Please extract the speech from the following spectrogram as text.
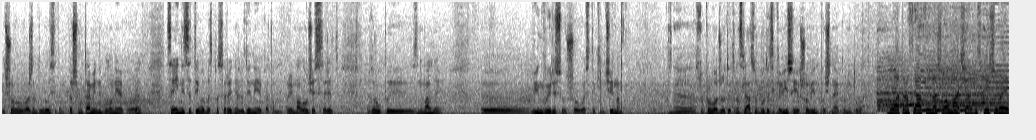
Якщо ви уважно дивилися, там в першому таймі не було ніякого. Це ініціатива безпосередньо людини, яка там приймала участь серед групи знімальної. Е, Він вирішив, що ось таким чином супроводжувати трансляцію буде цікавіше, якщо він почне коментувати. Ну а трансляцию нашего матча обеспечивает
